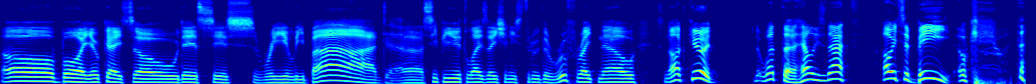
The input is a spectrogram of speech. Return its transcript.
Oh boy, okay, so this is really bad. Uh, CPU utilization is through the roof right now. It's not good. What the hell is that? Oh, it's a bee. Okay, what the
